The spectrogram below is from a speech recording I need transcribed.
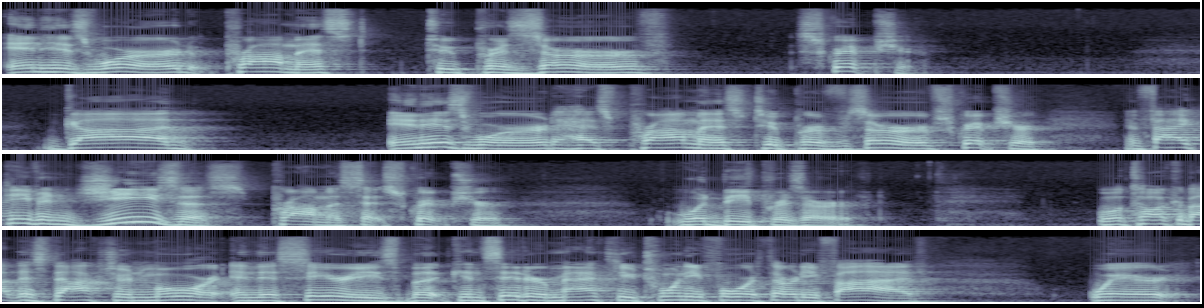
in His Word, promised to preserve Scripture. God, in His Word, has promised to preserve Scripture. In fact, even Jesus promised that Scripture would be preserved. We'll talk about this doctrine more in this series, but consider Matthew 24 35, where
